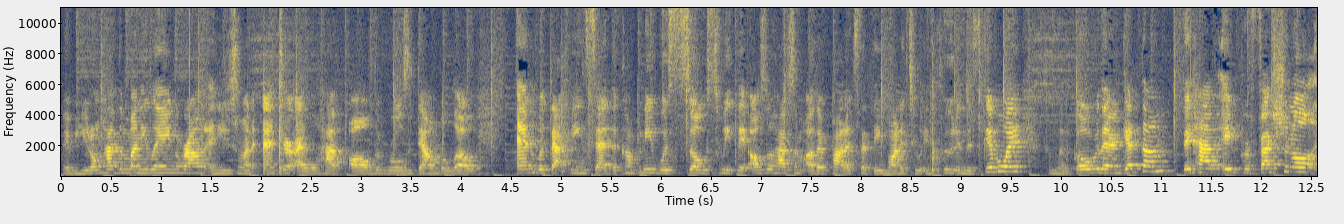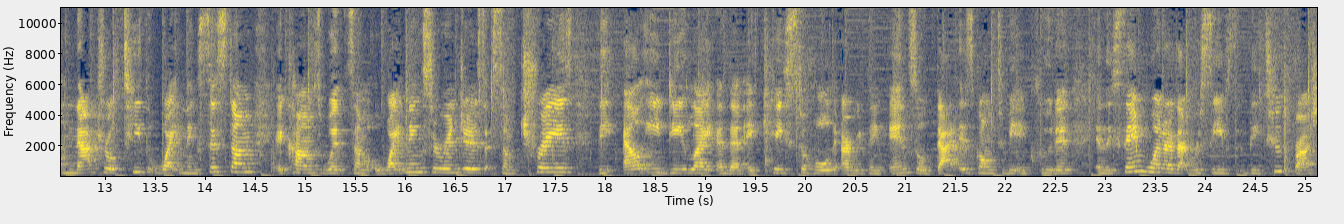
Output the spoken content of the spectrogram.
maybe you don't have the money laying around and you just wanna enter, I will have all the rules down below. And with that being said, the company was so sweet. They also have some other products that they wanted to include in this giveaway. So I'm gonna go over there and get them. They have a professional natural teeth whitening system. It comes with some whitening syringes, some trays, the LED light, and then a case to hold everything in. So that is going to be included in the same winner that receives the toothbrush.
